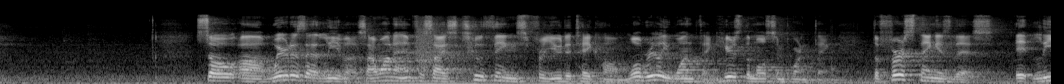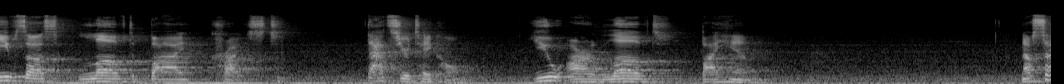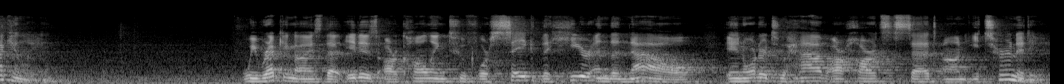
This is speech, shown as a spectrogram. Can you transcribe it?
So, uh, where does that leave us? I want to emphasize two things for you to take home. Well, really, one thing. Here's the most important thing. The first thing is this it leaves us loved by Christ. That's your take home. You are loved by Him. Now, secondly, we recognize that it is our calling to forsake the here and the now in order to have our hearts set on eternity.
